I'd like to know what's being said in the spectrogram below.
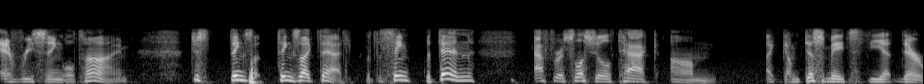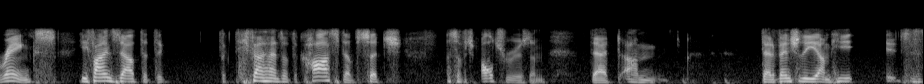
every single time. Just things things like that. But the same. But then, after a celestial attack, um, like um, decimates the their ranks, he finds out that the, the he finds out the cost of such such altruism that um, that eventually um, he it's the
